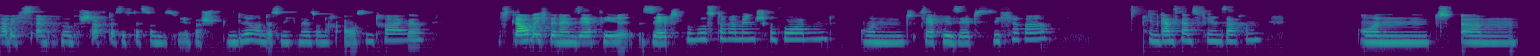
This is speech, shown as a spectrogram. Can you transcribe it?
habe ich es einfach nur geschafft, dass ich das so ein bisschen überspiele und das nicht mehr so nach außen trage. Ich glaube, ich bin ein sehr viel selbstbewussterer Mensch geworden und sehr viel selbstsicherer in ganz, ganz vielen Sachen. Und ähm,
